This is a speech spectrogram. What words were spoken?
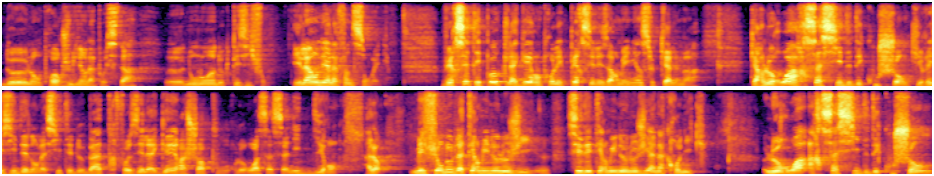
de l'empereur Julien l'Apostat, euh, non loin de Ctésiphon. Et là, on est à la fin de son règne. Vers cette époque, la guerre entre les Perses et les Arméniens se calma, car le roi Arsacide des Couchants, qui résidait dans la cité de Batre, faisait la guerre à Chapour, le roi sassanide d'Iran. Alors, méfions-nous de la terminologie. C'est des terminologies anachroniques. Le roi Arsacide des Couchants,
